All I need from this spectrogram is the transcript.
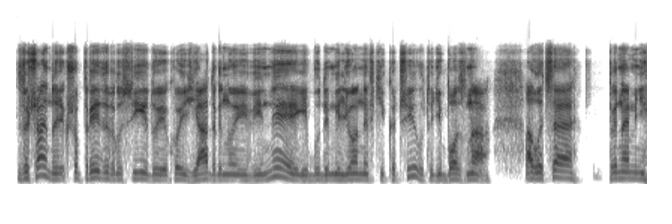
Звичайно, якщо прийде в Росії до якоїсь ядерної війни і буде мільйони втікачів, тоді бо зна. Але це принаймні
